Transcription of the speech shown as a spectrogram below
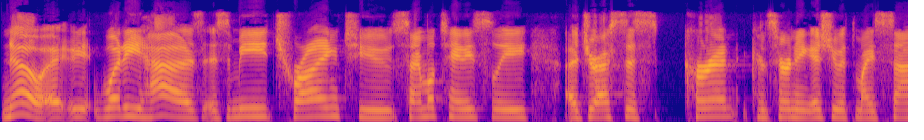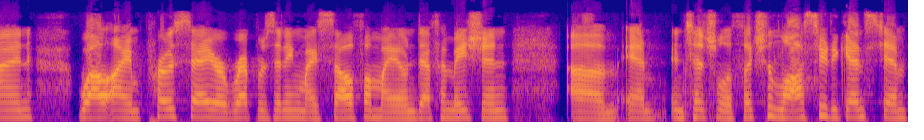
No, it, what he has is me trying to simultaneously address this current concerning issue with my son while I'm pro se or representing myself on my own defamation um, and intentional infliction lawsuit against him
